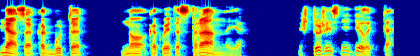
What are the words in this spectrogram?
Мясо как будто, но какое-то странное. Что же с ней делать-то?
